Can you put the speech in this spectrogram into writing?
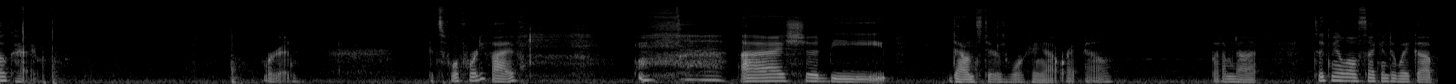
Okay. We're good. It's 4:45. I should be downstairs working out right now, but I'm not. It took me a little second to wake up.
